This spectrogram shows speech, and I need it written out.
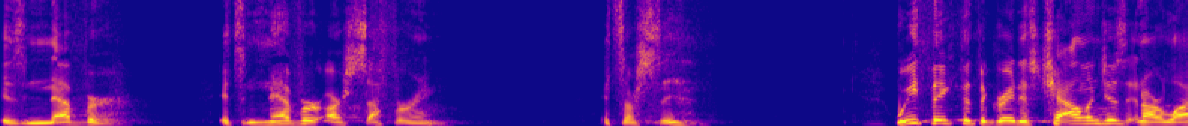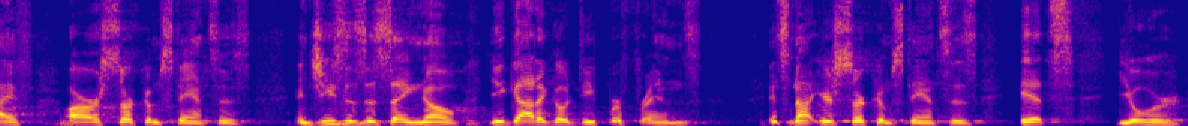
is never, it's never our suffering, it's our sin. We think that the greatest challenges in our life are our circumstances. And Jesus is saying, no, you got to go deeper, friends. It's not your circumstances, it's your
